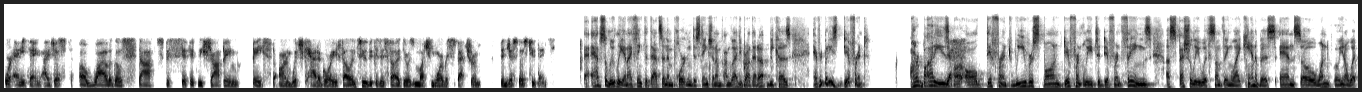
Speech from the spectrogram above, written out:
or anything. I just a while ago stopped specifically shopping based on which category it fell into because it felt like there was much more of a spectrum than just those two things. Absolutely. And I think that that's an important distinction. I'm, I'm glad you brought that up because everybody's different our bodies yeah. are all different. We respond differently to different things, especially with something like cannabis. And so, one, you know, what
